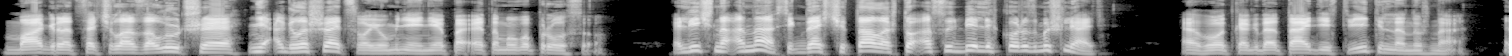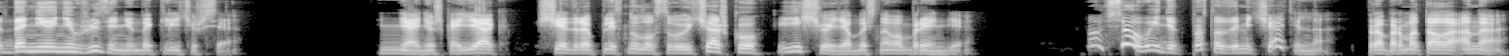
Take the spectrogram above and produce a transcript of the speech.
Маград сочла за лучшее не оглашать свое мнение по этому вопросу. Лично она всегда считала, что о судьбе легко размышлять. А вот когда та действительно нужна, до нее ни в жизни не докличешься. Нянюшка Як щедро плеснула в свою чашку еще яблочного бренди. «Ну, все выйдет просто замечательно», — пробормотала она.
